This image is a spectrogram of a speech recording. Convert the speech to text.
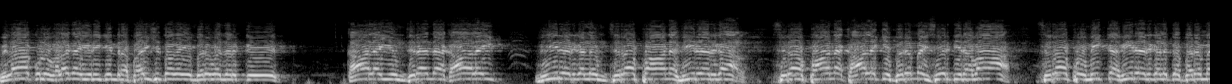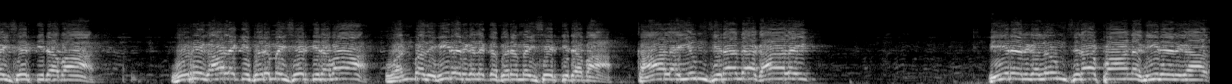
விழாக்குழு வழங்க இருக்கின்ற பரிசு தொகையை பெறுவதற்கு காலையும் சிறந்த காலை வீரர்களும் சிறப்பான வீரர்கள். சிறப்பான காலைக்கு பெருமை சேர்த்திடவா? சிறப்பு மிக்க வீரர்களுக்கு பெருமை சேர்த்திடவா? ஒரு காலைக்கு பெருமை சேர்த்திடவா? ஒன்பது வீரர்களுக்கு பெருமை சேர்த்திடவா? காலையும் சிறந்த காலை வீரர்களும் சிறப்பான வீரர்கள்.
